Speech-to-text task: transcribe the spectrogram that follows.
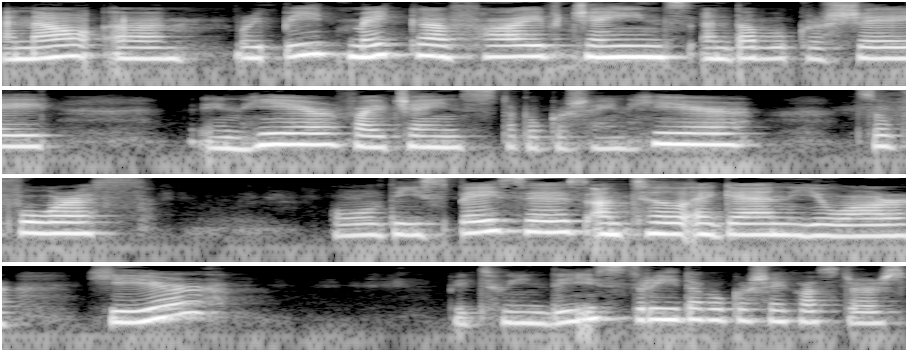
And now um, repeat make uh, five chains and double crochet in here five chains double crochet in here. So forth all these spaces until again you are here between these three double crochet clusters.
